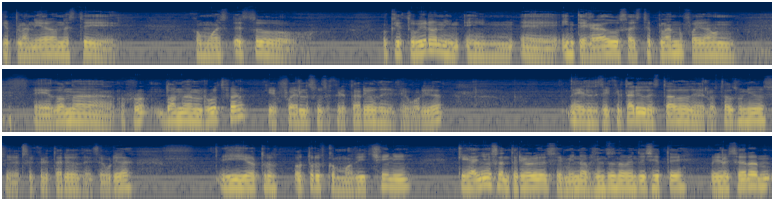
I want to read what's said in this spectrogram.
que planearon este como es, esto o que estuvieron eh, integrados a este plan fueron Donald, Donald Rumsfeld que fue el subsecretario de seguridad el secretario de Estado de los Estados Unidos y el secretario de seguridad y otros otros como Dick Cheney que años anteriores, en 1997, realizaron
